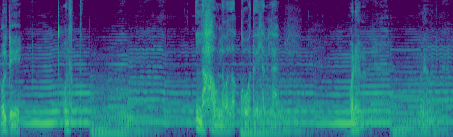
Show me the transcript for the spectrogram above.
قلت إيه؟ قلت لا حول ولا قوة إلا بالله. ونعم بالله. ونعم بالله.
